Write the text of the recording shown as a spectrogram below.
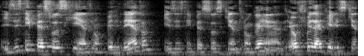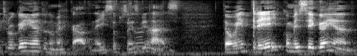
Existem pessoas que entram perdendo, existem pessoas que entram ganhando. Eu fui daqueles que entrou ganhando no mercado, né? Isso opções binárias. Então eu entrei e comecei ganhando.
